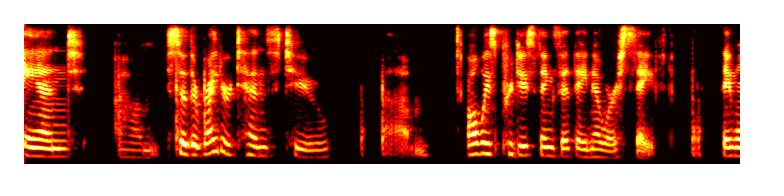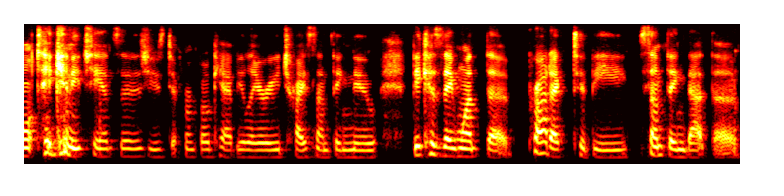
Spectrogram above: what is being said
And um, so the writer tends to um, always produce things that they know are safe. They won't take any chances, use different vocabulary, try something new because they want the product to be something that the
